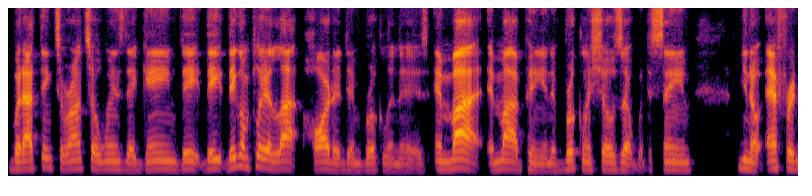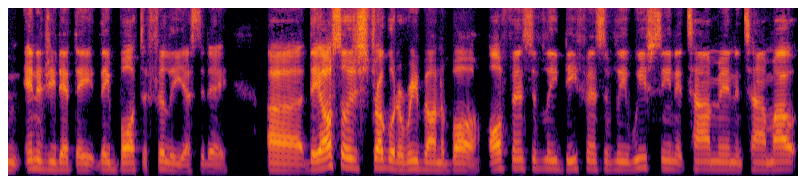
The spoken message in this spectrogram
but I think Toronto wins that game. They they they're gonna play a lot harder than Brooklyn is, in my in my opinion. If Brooklyn shows up with the same, you know, effort and energy that they they bought to Philly yesterday. Uh, they also struggle to rebound the ball offensively, defensively. We've seen it time in and time out.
